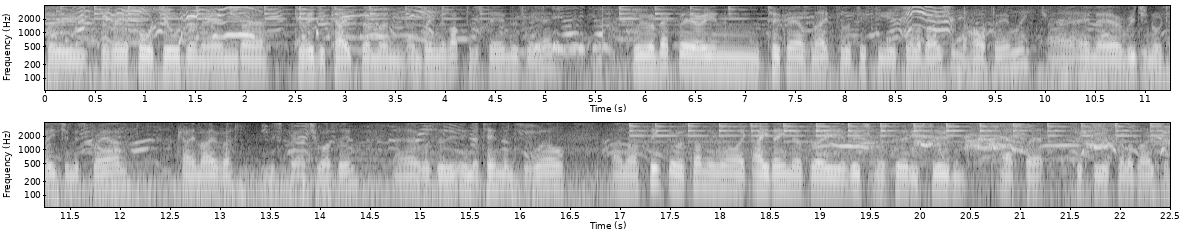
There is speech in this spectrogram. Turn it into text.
to, to their four children and uh, to educate them and, and bring them up to the standards we had. We were back there in 2008 for the 50 year celebration, the whole family, uh, and our original teacher, Miss Brown, came over. Miss Brown, she was then, uh, was in attendance as well. And I think there was something like 18 of the original 30 students at that 50 year celebration.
